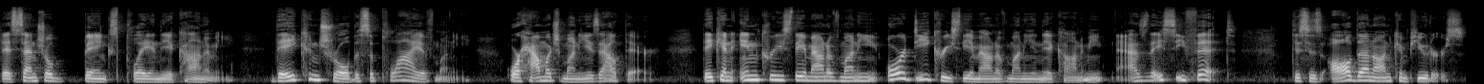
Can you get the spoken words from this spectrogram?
that central banks play in the economy. They control the supply of money, or how much money is out there. They can increase the amount of money or decrease the amount of money in the economy as they see fit. This is all done on computers.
